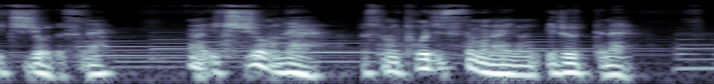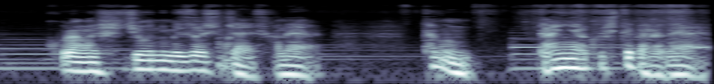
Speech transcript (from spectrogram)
1錠ですね。まあ、1錠ね、その当日でもないのにいるってね、これは非常に珍しいんじゃないですかね。多分、弾薬してからね、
